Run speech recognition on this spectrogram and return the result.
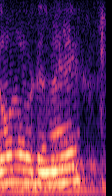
download the knife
